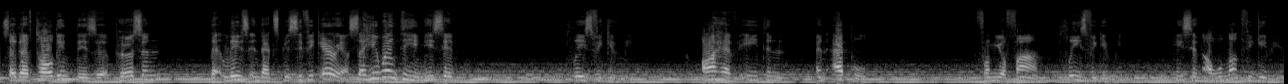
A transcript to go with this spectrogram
So they've told him there's a person that lives in that specific area. So he went to him, he said, please forgive me. I have eaten an apple from your farm. Please forgive me. He said, I will not forgive you.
